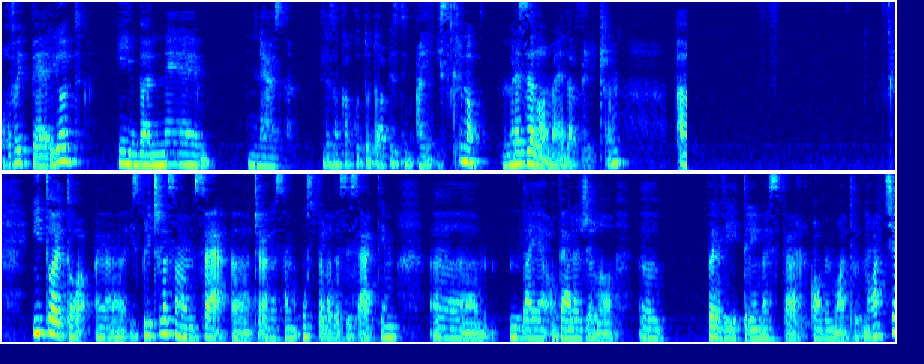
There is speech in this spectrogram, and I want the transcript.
ovaj period i da ne, ne znam, ne znam kako to da objasnim, ali iskreno mrzelo me da pričam. I to je to. Ispričala sam vam sve čega sam uspjela da se setim da je obeležilo prvi trimestar ove moje trudnoće.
